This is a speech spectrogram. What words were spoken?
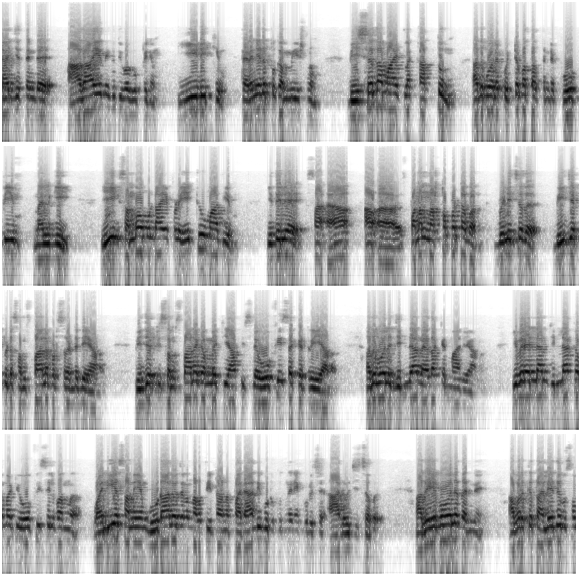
രാജ്യത്തിന്റെ ആദായ നികുതി വകുപ്പിനും ഇ ഡിക്കും തെരഞ്ഞെടുപ്പ് കമ്മീഷനും വിശദമായിട്ടുള്ള കത്തും അതുപോലെ കുറ്റപത്രത്തിന്റെ കോപ്പിയും നൽകി. ഈ സംഭവം ഉണ്ടായപ്പോൾ ഏറ്റവും ആദ്യം ഇതിലെ പണം നഷ്ടപ്പെട്ടവർ വിളിച്ചത് ബി ജെ പിയുടെ സംസ്ഥാന പ്രസിഡന്റിനെയാണ്. ബി ജെ പി സംസ്ഥാന കമ്മിറ്റി ഓഫീസിലെ ഓഫീസ് സെക്രട്ടറിയാണ്. അതുപോലെ ജില്ലാ നേതാക്കന്മാരെയാണ്. ഇവരെല്ലാം ജില്ലാ കമ്മിറ്റി ഓഫീസിൽ വന്ന് വലിയ സമയം ഗൂഢാലോചന നടത്തിയിട്ടാണ് പരാതി കൊടുക്കുന്നതിനെ കുറിച്ച് ആലോചിച്ചത്. അതേപോലെ തന്നെ അവർക്ക് തലേ ദിവസം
